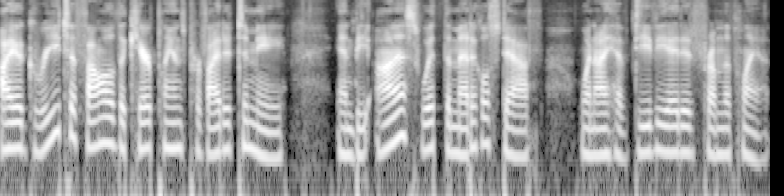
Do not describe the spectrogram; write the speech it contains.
I agree to follow the care plans provided to me and be honest with the medical staff when I have deviated from the plan.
